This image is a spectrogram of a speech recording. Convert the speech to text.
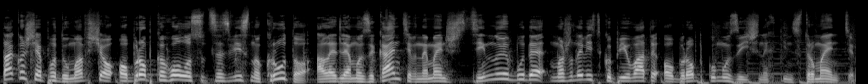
Також я подумав, що обробка голосу це, звісно, круто, але для музикантів не менш цінною буде можливість копіювати обробку музичних інструментів.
